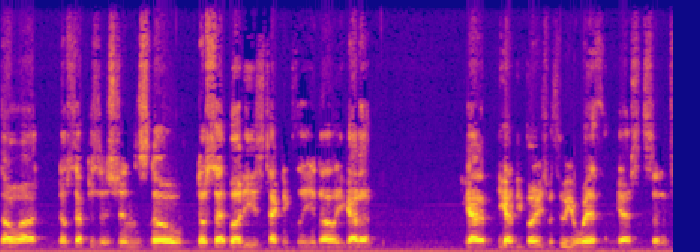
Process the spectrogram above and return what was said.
no. Uh, no set positions, no no set buddies. Technically, you know, you gotta gotta you gotta be buddies with who you're with, I guess, instead of.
